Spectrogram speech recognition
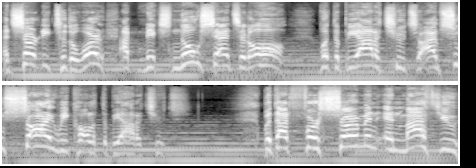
and certainly to the world, it makes no sense at all. But the Beatitudes, I'm so sorry we call it the Beatitudes. But that first sermon in Matthew,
